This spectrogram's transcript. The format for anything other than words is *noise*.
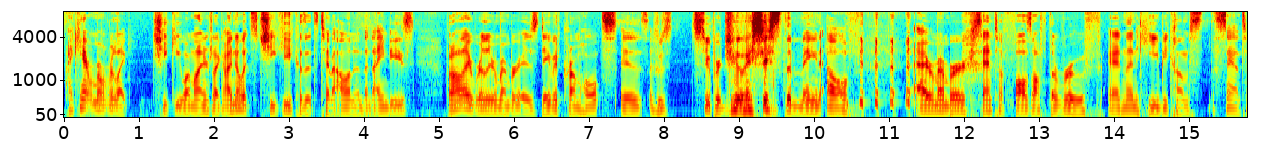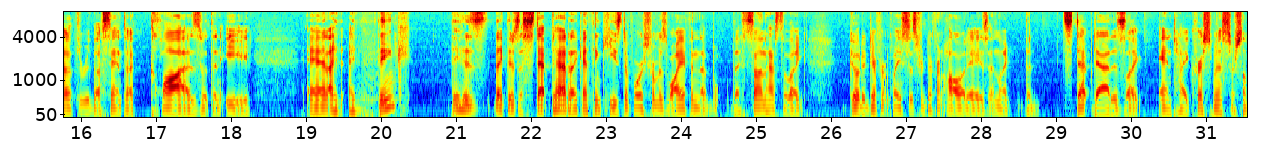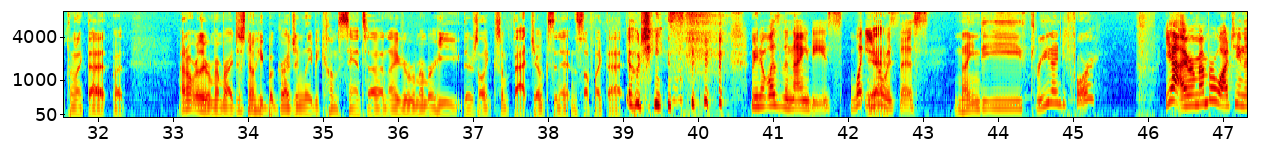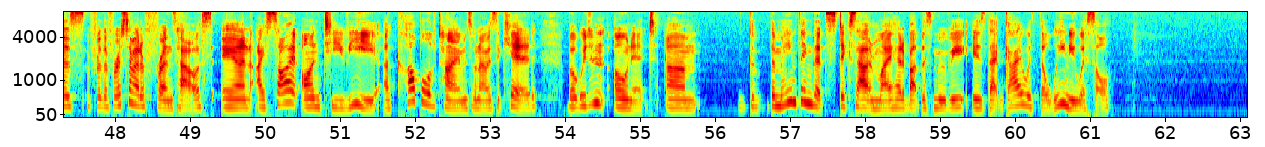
I can't remember like cheeky one-liners. Like I know it's cheeky because it's Tim Allen in the '90s, but all I really remember is David Krumholtz is who's super *laughs* Jewish is the main elf. *laughs* I remember Santa falls off the roof and then he becomes the Santa through the Santa Clause with an E. And I I think his like there's a stepdad like I think he's divorced from his wife and the the son has to like go to different places for different holidays and like the stepdad is like anti-Christmas or something like that, but I don't really remember. I just know he begrudgingly becomes Santa and I do remember he there's like some fat jokes in it and stuff like that. Oh, jeez. *laughs* I mean, it was the 90s. What year Yeah. was this? 93, 94? Yeah, I remember watching this for the first time at a friend's house, and I saw it on TV a couple of times when I was a kid, but we didn't own it. Um, the the main thing that sticks out in my head about this movie is that guy with the weenie whistle.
